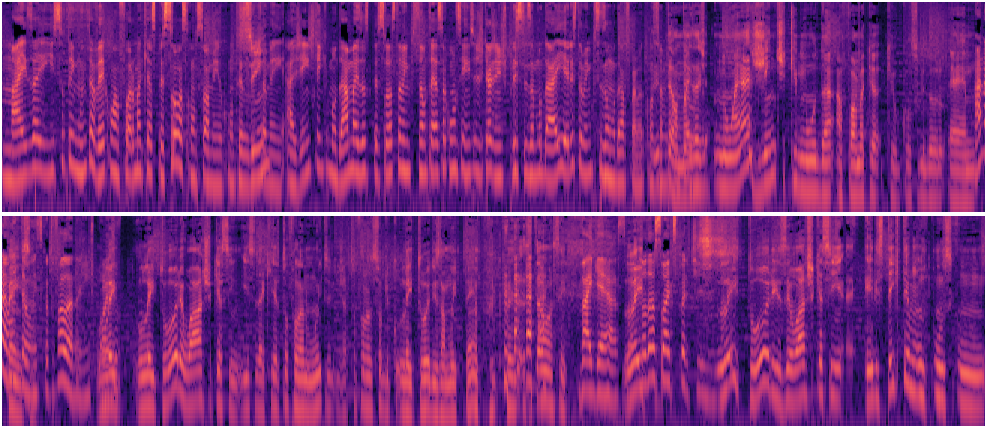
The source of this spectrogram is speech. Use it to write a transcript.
Mas isso tem muito a ver com a forma que as pessoas consomem o conteúdo Sim. também. A gente tem que mudar, mas as pessoas também precisam ter essa consciência de que a gente precisa mudar e eles também precisam mudar a forma que consomem Então, o mas a conteúdo. gen- não é a gente que muda a forma que, que o consumidor é, Ah, não, pensa. então, isso que eu tô falando. A gente O, pode. lei- o leitor, eu acho que assim, isso daqui eu tô falando muito, já tô falando sobre leitores há muito tempo. então, assim, Vai, guerra. Toda a sua expertise. leitores, eu acho que assim, eles têm que ter um- uns- um-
